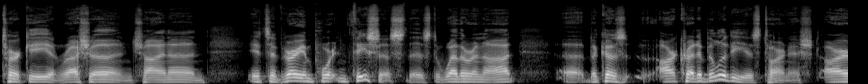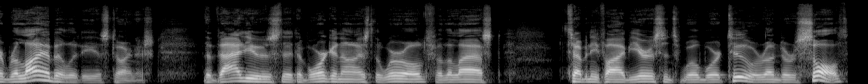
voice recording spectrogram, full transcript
Turkey and Russia and China, and it's a very important thesis as to whether or not. Uh, because our credibility is tarnished, our reliability is tarnished. The values that have organized the world for the last 75 years since World War II are under assault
